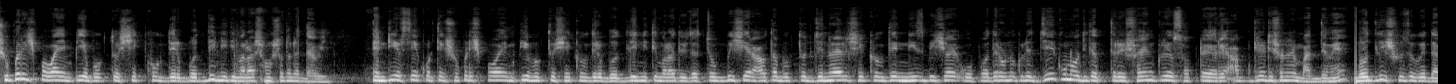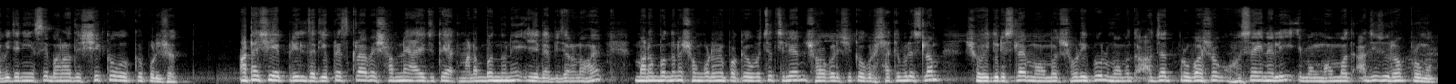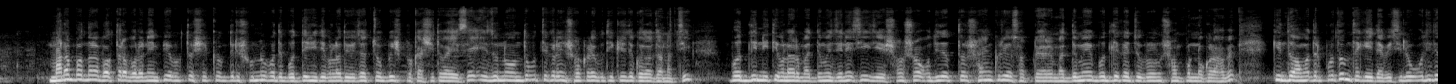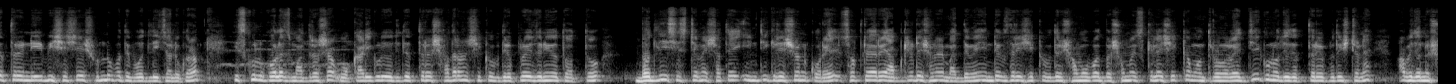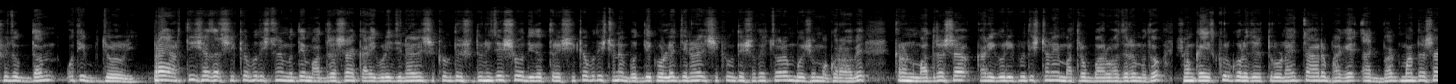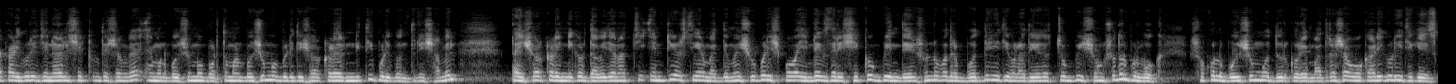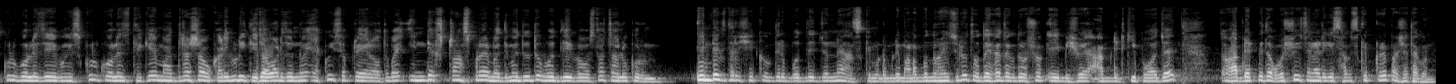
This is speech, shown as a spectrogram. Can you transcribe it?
সুপারিশ পাওয়া এমপিএভুক্ত শিক্ষকদের বদলি নীতিমালা সংশোধনের দাবি। এনটিআরসি কর্তৃক সুপারিশ পাওয়া এমপিওভুক্ত শিক্ষকদের বদলি নীতিমালা দুই হাজার চব্বিশের আওতাভুক্ত জেনারেল শিক্ষকদের নিজ বিষয় ও পদের অনুকূলে যে কোনো অধিদপ্তরের স্বয়ংক্রিয় সফটওয়্যারে আপগ্রেডেশনের মাধ্যমে বদলি সুযোগের দাবি জানিয়েছে বাংলাদেশ শিক্ষক ঐক্য পরিষদ। আঠাশে এপ্রিল জাতীয় প্রেস ক্লাবের সামনে আয়োজিত এক মানববন্ধনে এই দাবি জানানো হয়। মানববন্ধনে সংগঠনের পক্ষে উপস্থিত ছিলেন সহকারী শিক্ষক সাকিবুল ইসলাম, শহীদুল ইসলাম মোহাম্মদ শরীফুল, মোহাম্মদ আজাদ প্রভাষক হুসাইন আলী এবং মোহাম্মদ আজিজুল হক প্রমুখ। মানববন্ধনে বক্তারা বলেন এমপিভুক্ত শিক্ষকদের শূন্য পদে বদলি নীতিমালা দুই হাজার চব্বিশ প্রকাশিত হয়েছে। এই জন্য অন্তর্বর্তীকালীন সরকারের প্রতি কৃতজ্ঞতা জানাচ্ছি। বদলি নীতিমালার মাধ্যমে জেনেছি যে স্ব অধিদপ্তর স্বয়ংক্রিয় সফটওয়্যারের মাধ্যমে বদলি কার্যক্রম সম্পন্ন করা হবে। কিন্তু আমাদের প্রথম থেকেই দাবি ছিল অধিদপ্তরের নির্বিশেষে শূন্য পদে বদলি চালু করা। স্কুল, কলেজ, মাদ্রাসা ও কারিগরি অধিদপ্তরের সাধারণ শিক্ষকদের প্রয়োজনীয় তথ্য বদলি সিস্টেমের সাথে ইন্টিগ্রেশন করে সফটওয়্যারে আপগ্রেডেশনের মাধ্যমে ইন্ডেক্সধারী শিক্ষকদের সমপদ বা সমস্কেলে শিক্ষা মন্ত্রণালয়ের যে কোনো অধিদপ্তরের প্রতিষ্ঠানে আবেদনের সুযোগ দান অতি জরুরি। প্রায় আটত্রিশ হাজার শিক্ষা প্রতিষ্ঠানের মধ্যে মাদ্রাসা, কারিগরি জেনারেল শিক্ষকদের শুধু নিজস্ব অধিদপ্তরের শিক্ষা প্রতিষ্ঠানে বদলি করলে জেনারেল শিক্ষকদের সাথে চরম বৈষম্য করা হবে, কারণ মাদ্রাসা, কারিগরি প্রতিষ্ঠানে মাত্র বারো হাজারের মতো সংখ্যা স্কুল, কলেজের তুলনায় চার ভাগের এক ভাগ মাদ্রাসা, কারিগরি জেনারেল শিক্ষকদের সঙ্গে এমন বৈষম্য, বর্তমান বৈষম্য বিরোধী সরকারের নীতি পরিপন্থী সামিল। তাই সরকারের নিকট দাবি জানাচ্ছি এনটিআরসি এর মাধ্যমে সুপারিশ পাওয়া ইন্ডেক্সধারী শিক্ষকবৃন্দের শূন্যপদের বদলি নীতিমালা দুই হাজার চব্বিশ সংশোধনপূর্বক সকল বৈষম্য দূর করে মাদ্রাসা ও কারিগরি থেকে স্কুল কলেজে এবং স্কুল কলেজ থেকে মাদ্রাসা ও কারিগরিতে যাওয়ার জন্য একই সফটওয়্যার অথবা ইন্ডেক্স ট্রান্সফারের মাধ্যমে দ্রুত বদলির ব্যবস্থা চালু করুন। ইন্ডেক্সধারী শিক্ষকদের বদলির জন্য আজকে মোটামুটি মানববন্ধন হয়েছিল। তো দেখা যাক দর্শক এই বিষয়ে আপডেট কি পাওয়া যায়। তো আপডেট পেতে অবশ্যই চ্যানেলটিকে সাবস্ক্রাইব করে পাশে থাকুন।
